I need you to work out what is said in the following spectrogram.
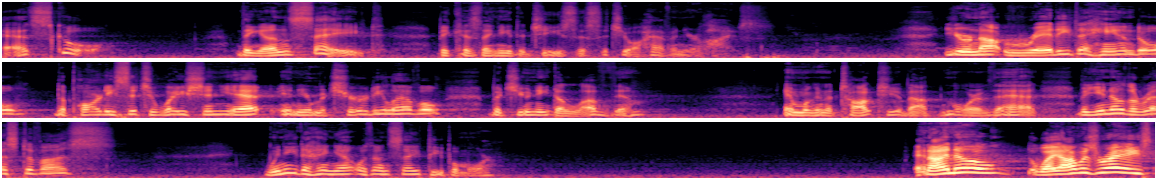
at school the unsaved because they need the Jesus that you all have in your lives. You're not ready to handle the party situation yet in your maturity level, but you need to love them. And we're going to talk to you about more of that. But you know, the rest of us, we need to hang out with unsaved people more. And I know the way I was raised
